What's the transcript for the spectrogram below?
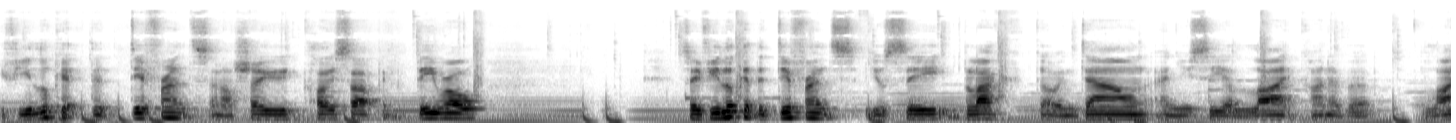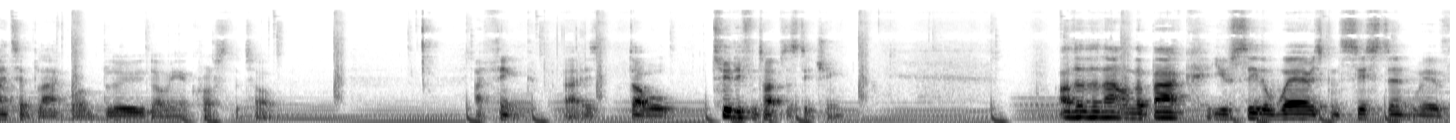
if you look at the difference, and I'll show you close up in the B-roll. So if you look at the difference, you'll see black going down and you see a light kind of a lighter black or blue going across the top. I think that is double, two different types of stitching. Other than that on the back, you see the wear is consistent with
